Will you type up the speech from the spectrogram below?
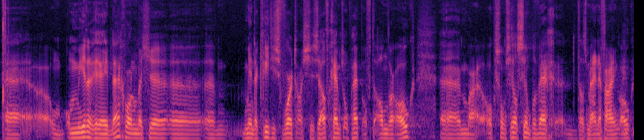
Eh, om, om meerdere redenen. Hè. Gewoon omdat je eh, ehm, minder kritisch wordt als je zelf gems op hebt, of de ander ook. Eh, maar ook soms heel simpelweg, dat is mijn ervaring ook.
